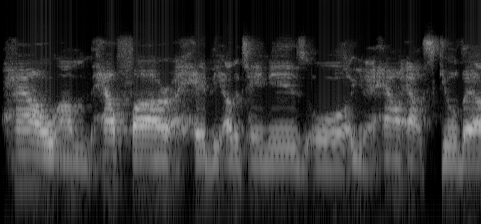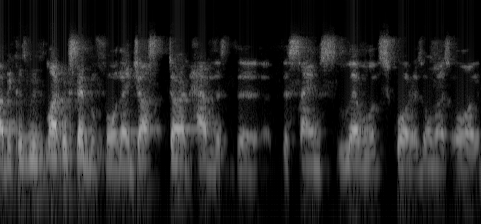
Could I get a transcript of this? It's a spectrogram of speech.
how um, how far ahead the other team is, or you know how outskilled they are, because we've like we've said before, they just don't have the the, the same level of squad as almost all other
